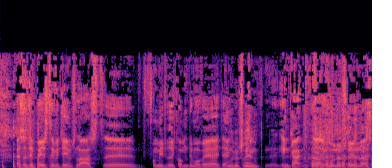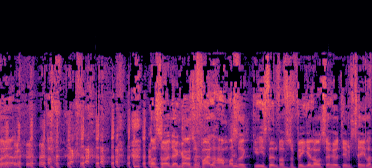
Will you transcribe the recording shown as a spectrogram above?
Altså det bedste ved James Last, øh, for mit vedkommende, det må være, at jeg Udløbsrillen. en gang udløbsrillen, og så jeg, og så at jeg engang så fejler ham, og så i stedet for, så fik jeg lov til at høre James Taylor.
